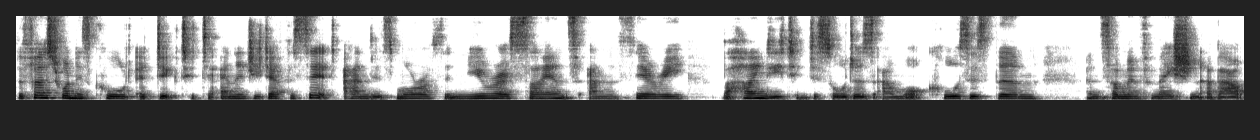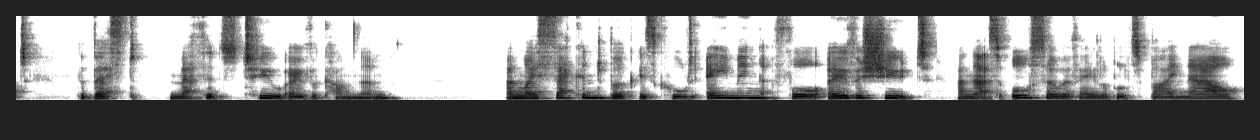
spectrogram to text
The first one is called Addicted to Energy Deficit, and it's more of the neuroscience and the theory behind eating disorders and what causes them, and some information about the best methods to overcome them. And my second book is called Aiming for Overshoot, and that's also available to buy now.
